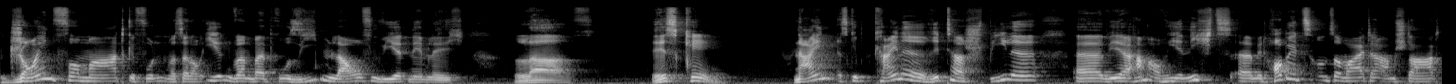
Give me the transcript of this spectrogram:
Join-Format gefunden, was dann auch irgendwann bei Pro7 laufen wird, nämlich Love is King. Nein, es gibt keine Ritterspiele. Äh, wir haben auch hier nichts äh, mit Hobbits und so weiter am Start,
